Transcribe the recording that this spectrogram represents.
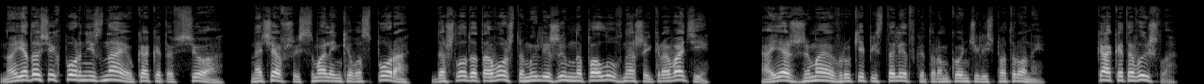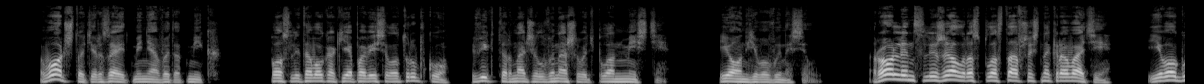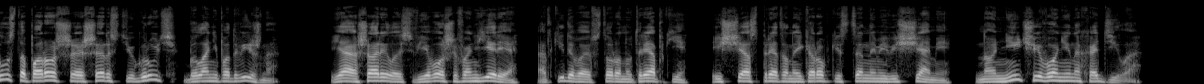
Но я до сих пор не знаю, как это все, начавшись с маленького спора, дошло до того, что мы лежим на полу в нашей кровати, а я сжимаю в руке пистолет, в котором кончились патроны. Как это вышло? Вот что терзает меня в этот миг. После того, как я повесила трубку, Виктор начал вынашивать план мести. И он его выносил. Роллинс лежал, распластавшись на кровати. Его густо поросшая шерстью грудь была неподвижна. Я шарилась в его шифоньере, откидывая в сторону тряпки, ища спрятанные коробки с ценными вещами, но ничего не находила.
